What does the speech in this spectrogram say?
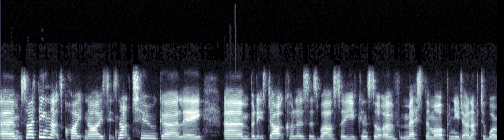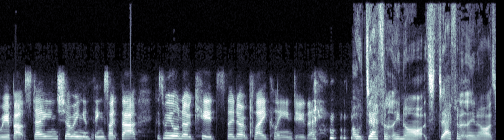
Um, so I think that's quite nice. It's not too girly, um, but it's dark colours as well, so you can sort of mess them up and you don't have to worry about stains showing and things like that. Because we all know kids, they don't play clean, do they? oh, definitely not. Definitely not.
